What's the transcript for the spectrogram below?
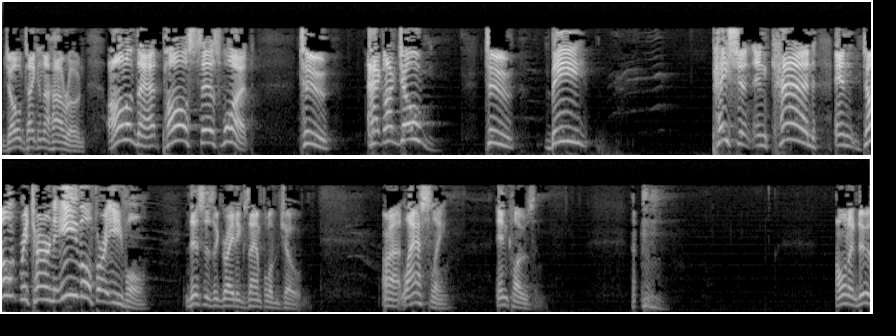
Job taking the high road. All of that, Paul says what? To act like Job. To be patient and kind and don't return evil for evil. This is a great example of Job. All right, lastly, in closing, I want to do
